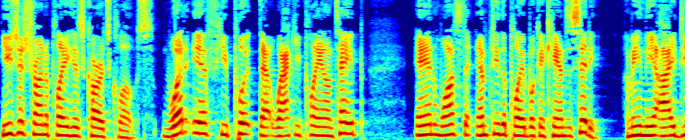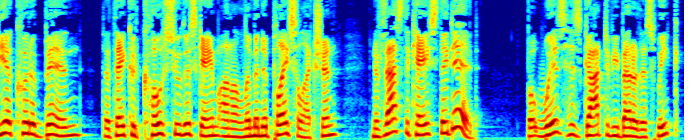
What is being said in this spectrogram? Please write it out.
he's just trying to play his cards close? What if he put that wacky play on tape and wants to empty the playbook at Kansas City? I mean, the idea could have been that they could coast through this game on a limited play selection. And if that's the case, they did. But Wiz has got to be better this week.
